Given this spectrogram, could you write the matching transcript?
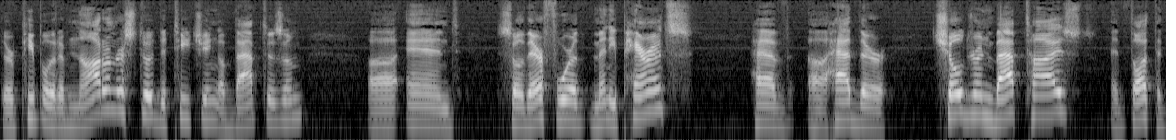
there are people that have not understood the teaching of baptism, uh, and so therefore, many parents have uh, had their children baptized and thought that,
